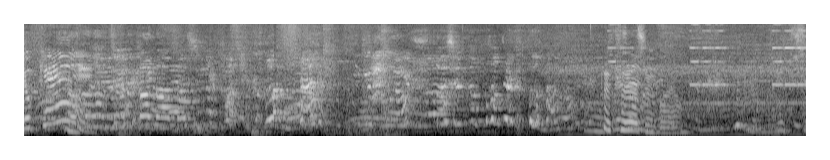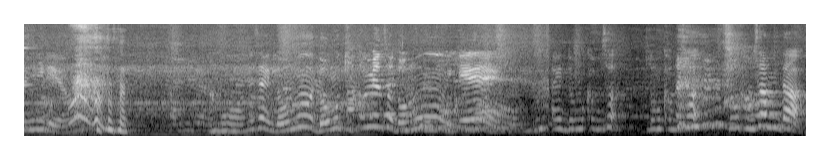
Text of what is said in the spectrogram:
아 이렇게? 그 그려준 거예요. 이게 무슨 일이에요? 어머 세상에 너무 너무 기쁘면서 너무 이게 아니 너무 감사 너무 감사 너무 감사합니다.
